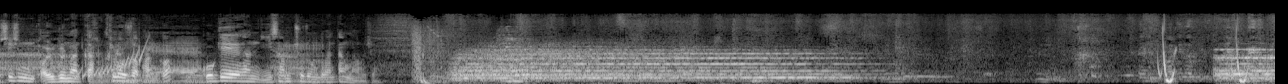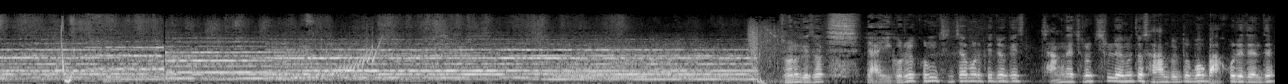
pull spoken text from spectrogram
시신 얼굴만 딱 클로즈업 한 거. 그게 한 2, 3초 정도만 딱 나오죠. 저는 그래서 야 이거를 그럼 진짜 뭐 이렇게 저기 장례처럼 치려면 또 사람들도 뭐 막고 그래야 되는데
